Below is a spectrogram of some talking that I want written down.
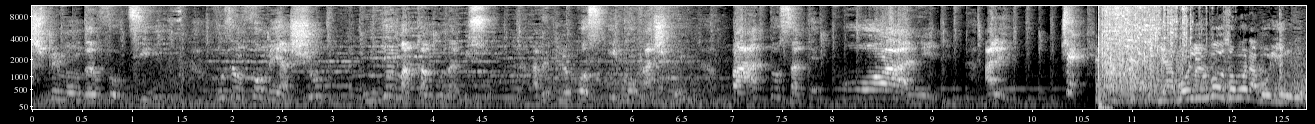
HP Monde Info TV, vous informez à chaud nde makambo na biso avec le boss Ico HP baatosa te pwani allez check ya bolingo ozomona bolingo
